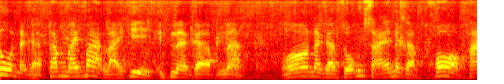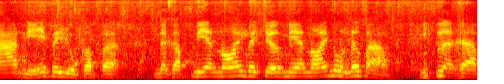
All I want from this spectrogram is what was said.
นู่นนะครับทำไมบ้านหลายที่นะครับนะอ๋อนะครับสงสัยนะครับพ่อพาหนีไปอยู่กับ นะครับเมียน้อยไปเจอเมียน้อยนู่นหรือเปล่านะครับ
